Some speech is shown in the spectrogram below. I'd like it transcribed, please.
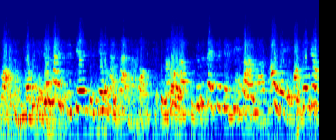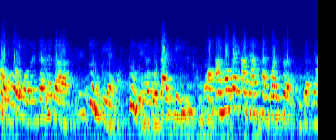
好，可不就看时间，时间看看然后。然后呢，就是在这些地方，那我们以黄公庙好作为我们的那个重点，重点的所在地，好，然后带大家参观这几个鸟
